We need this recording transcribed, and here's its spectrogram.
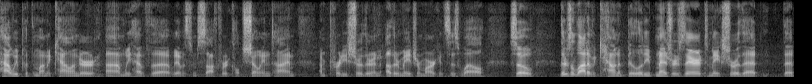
how we put them on a calendar. Um, we have the we have some software called Showing Time. I'm pretty sure they're in other major markets as well. So there's a lot of accountability measures there to make sure that that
